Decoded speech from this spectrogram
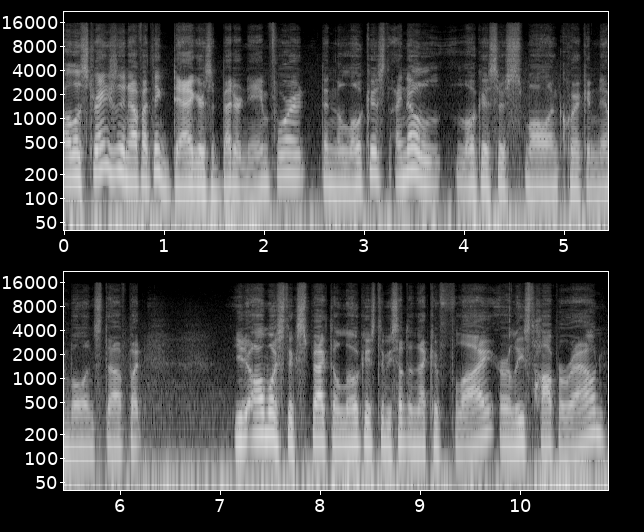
Although strangely enough, I think dagger's a better name for it than the locust. I know locusts are small and quick and nimble and stuff, but you'd almost expect a locust to be something that could fly or at least hop around.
